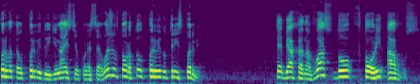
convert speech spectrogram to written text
Първата от 1 до 11, ако не се лъжа, втората от 1 до 31. Те бяха на власт до 2 август.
